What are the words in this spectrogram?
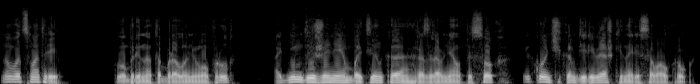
Ну вот смотри. Кобрин отобрал у него пруд, одним движением ботинка разровнял песок и кончиком деревяшки нарисовал круг.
